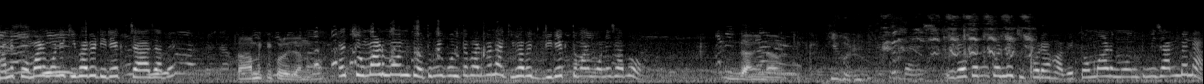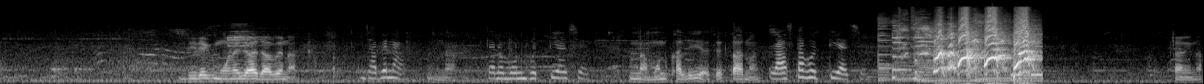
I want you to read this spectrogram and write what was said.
মানে তোমার মনে কীভাবে ডিরেক্ট যাওয়া যাবে? তা আমি কি করে জানব? তোমার মন তো তুমি বলতে পারবে না কীভাবে ডিরেক্ট তোমার মনে যাব? জানি না ঠিক। এরকম করলে কি করে হবে? তোমার মন তুমি জানবে না? ডিরেক্ট মনে যাওয়া যাবে না। যাবে না? না। কেন মন ভর্তি আছে? না মন খালি আছে তা নয়। রাস্তা ভর্তি আছে। জানি না।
